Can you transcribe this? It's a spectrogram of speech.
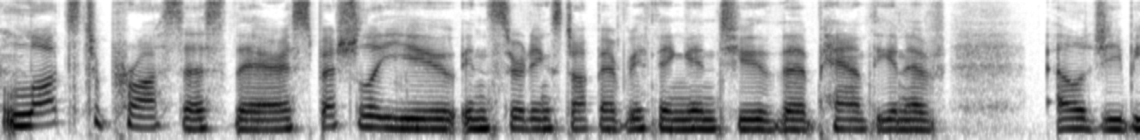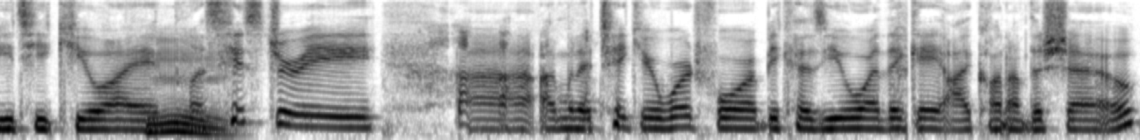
Lots to process there, especially you inserting Stop Everything into the pantheon of LGBTQIA Hmm. plus history. Uh, I'm going to take your word for it because you are the gay icon of the show.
